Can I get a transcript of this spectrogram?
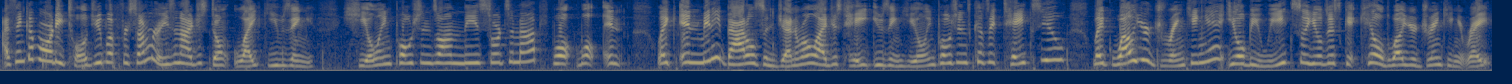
I think I've already told you, but for some reason I just don't like using healing potions on these sorts of maps. Well, well, in like in mini battles in general, I just hate using healing potions because it takes you like while you're drinking it, you'll be weak, so you'll just get killed while you're drinking it, right?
